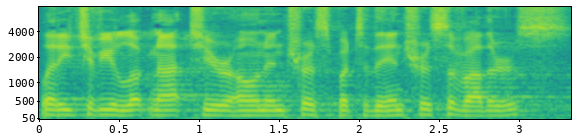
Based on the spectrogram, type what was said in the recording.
Let each of you look not to your own interests, but to the interests of others.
